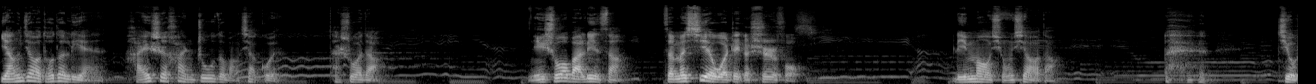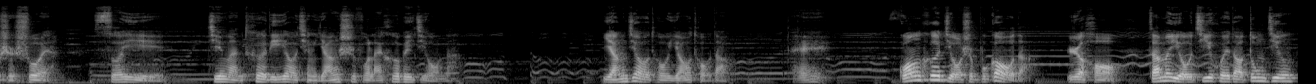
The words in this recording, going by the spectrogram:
杨教头的脸还是汗珠子往下滚，他说道：“你说吧，林桑，怎么谢我这个师傅？”林茂雄笑道：“ 就是说呀，所以今晚特地要请杨师傅来喝杯酒呢。”杨教头摇头道：“哎，光喝酒是不够的，日后咱们有机会到东京，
